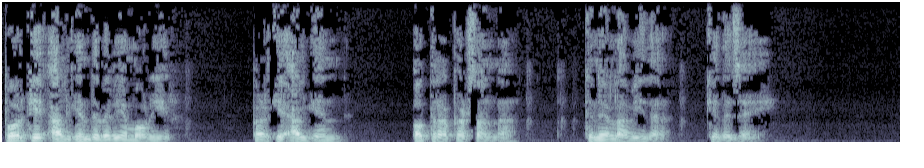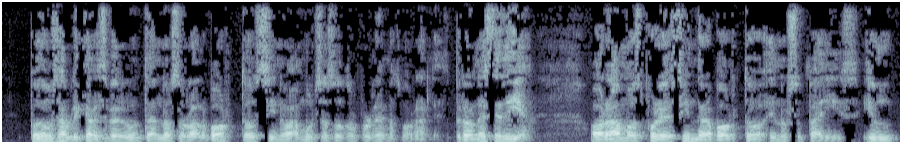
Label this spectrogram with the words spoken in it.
¿por qué alguien debería morir para que alguien, otra persona, tener la vida que desee? Podemos aplicar esa pregunta no solo al aborto, sino a muchos otros problemas morales. Pero en este día oramos por el fin del aborto en nuestro país y un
